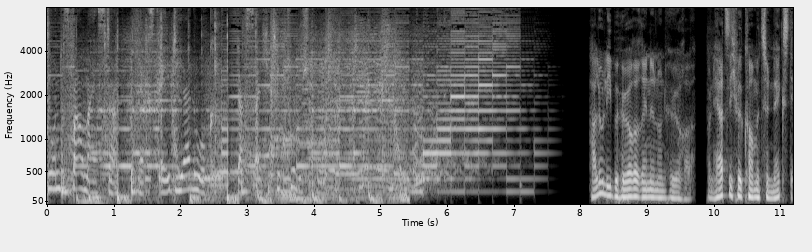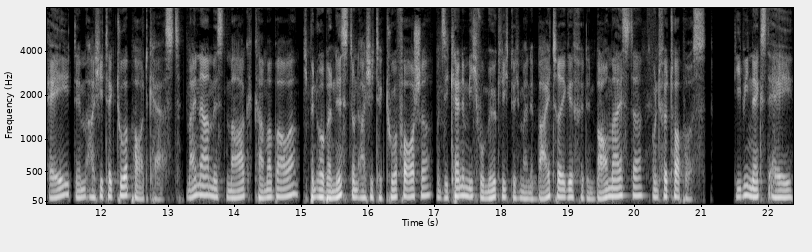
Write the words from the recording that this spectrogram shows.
Redaktion des Baumeister. Next A Dialog, das Architekturgespräch. Hallo liebe Hörerinnen und Hörer und herzlich willkommen zu Next A, dem Architektur-Podcast. Mein Name ist Marc Kammerbauer, ich bin Urbanist und Architekturforscher und Sie kennen mich womöglich durch meine Beiträge für den Baumeister und für Topos die wie A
